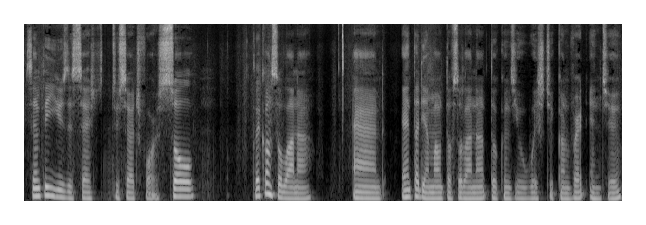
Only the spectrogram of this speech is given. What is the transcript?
simply use the search to search for Sol, click on Solana, and enter the amount of Solana tokens you wish to convert into.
